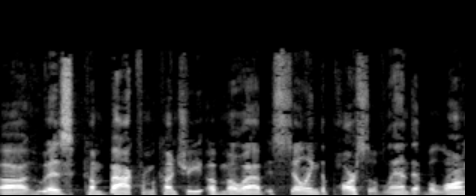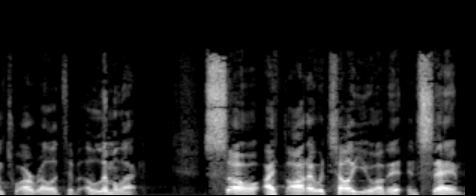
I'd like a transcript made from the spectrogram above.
uh, who has come back from a country of Moab, is selling the parcel of land that belonged to our relative Elimelech. So I thought I would tell you of it and say,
